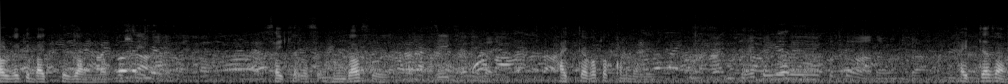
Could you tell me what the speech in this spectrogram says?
আলবে কি বাইকতে যান? না সাইকেল আছে হুন্ডা আছে? হাইটটা কতক্ষণ লাগে? হাইটটা যান।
